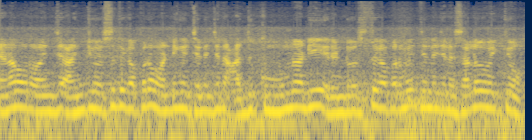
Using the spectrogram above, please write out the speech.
ஏன்னா ஒரு அஞ்சு அஞ்சு வருஷத்துக்கு அப்புறம் வண்டிங்க சின்ன சின்ன அதுக்கு முன்னாடியே ரெண்டு வருஷத்துக்கு அப்புறமே சின்ன சின்ன செலவு வைக்கும்.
